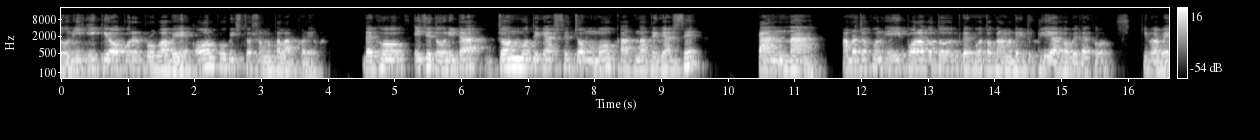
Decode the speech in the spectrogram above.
ধ্বনি একে অপরের প্রভাবে অল্প বিস্তর সমতা লাভ করে। দেখো, এই যে ধ্বনিটা, জন্ম থেকে আসছে জন্ম কাদনা থেকে আসছে কান্না। আমরা যখন এই পরাগত দেখব, তখন আমাদের একটু ক্লিয়ার হবে, দেখো, কীভাবে?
